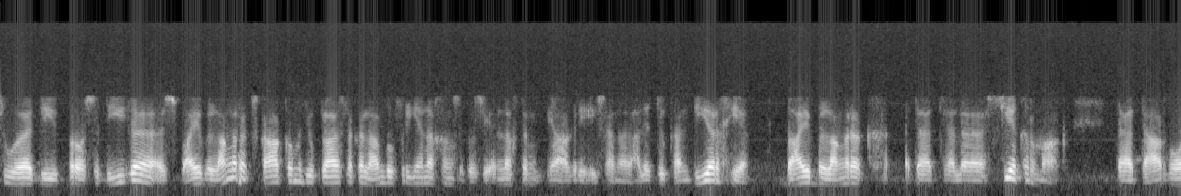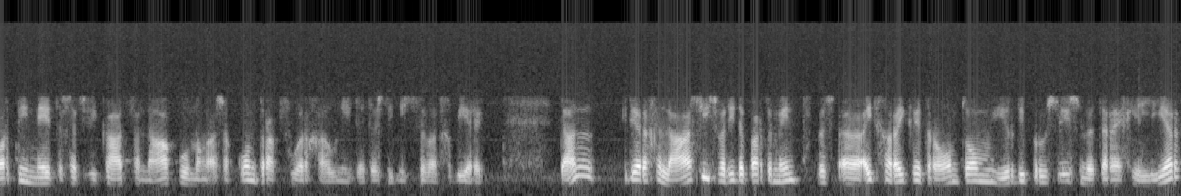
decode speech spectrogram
So die prosedure is baie belangrik skakel met jou plaaslike landbouverenigings dat ons die inligting ja agri is aan hulle toe kan deurgee. Baie belangrik dat hulle seker maak dat daar word nie net 'n sertifikaat van nakoming as 'n kontrak voorgehou nie. Dit is die nuutste wat gebeur het. Dan die regulasies wat die departement bes, uh, uitgereik het rondom hierdie proses om dit te reguleer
